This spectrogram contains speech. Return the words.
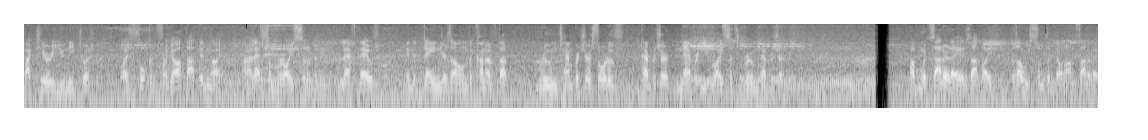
bacteria unique to it. But I fucking forgot that, didn't I? And I left some rice that had been left out in the danger zone, the kind of that room temperature sort of temperature. Never eat rice that's room temperature. Problem with Saturday is that like there's always something going on Saturday.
